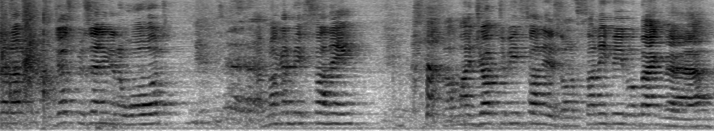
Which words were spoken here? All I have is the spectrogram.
shut up. I'm just presenting an award. I'm not going to be funny. It's not my job to be funny. There's a lot of funny people back there.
